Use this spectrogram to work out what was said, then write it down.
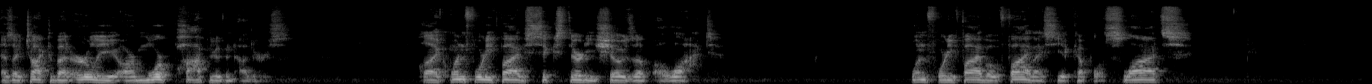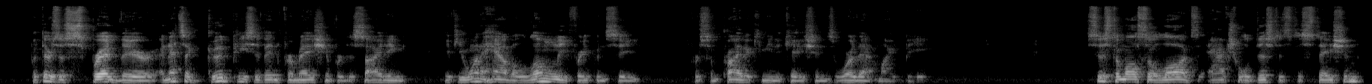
as I talked about earlier, are more popular than others. Like 145 630 shows up a lot. 145.05, I see a couple of slots. But there's a spread there, and that's a good piece of information for deciding if you want to have a lonely frequency for some private communications, where that might be. System also logs actual distance to station.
